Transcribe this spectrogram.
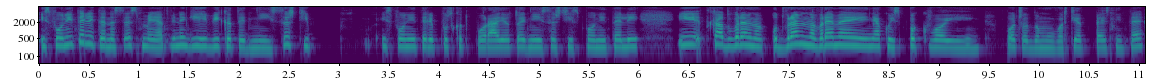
изпълнителите не се сменят. Винаги викат едни и същи изпълнители, пускат по радиото едни и същи изпълнители. И така от време, на- от време на време някой изпъква и почва да му въртят песните.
